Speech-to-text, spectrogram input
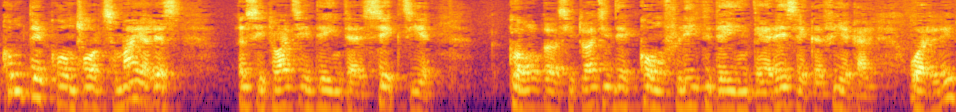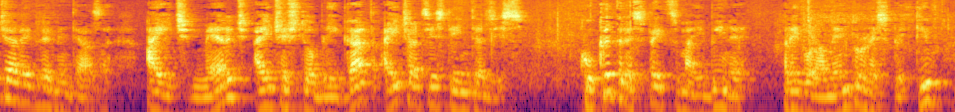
cum te comporți, mai ales în situații de intersecție, uh, situații de conflict de interese, că fiecare. Ori legea reglementează Aici mergi, aici ești obligat, aici ți este interzis. Cu cât respecti mai bine regulamentul respectiv, uh,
